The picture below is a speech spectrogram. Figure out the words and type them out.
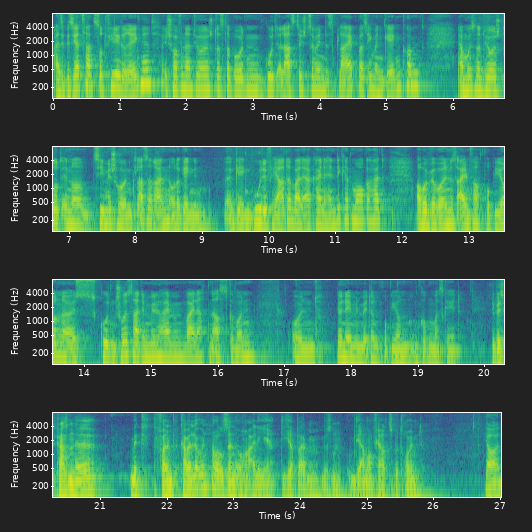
Also bis jetzt hat es dort viel geregnet. Ich hoffe natürlich, dass der Boden gut elastisch zumindest bleibt, was ihm entgegenkommt. Er muss natürlich dort in einer ziemlich hohen Klasse ran oder gegen, äh, gegen gute Pferde, weil er keine Handicap-Marke hat. Aber wir wollen es einfach probieren. Er ist guten Schuss, hat in Mülheim Weihnachten erst gewonnen. Und wir nehmen ihn mit und probieren und gucken, was geht. Du bist personell mit vollem Kapelle unten oder sind auch einige, die hier bleiben müssen, um die anderen Pferde zu betreuen? Ja,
